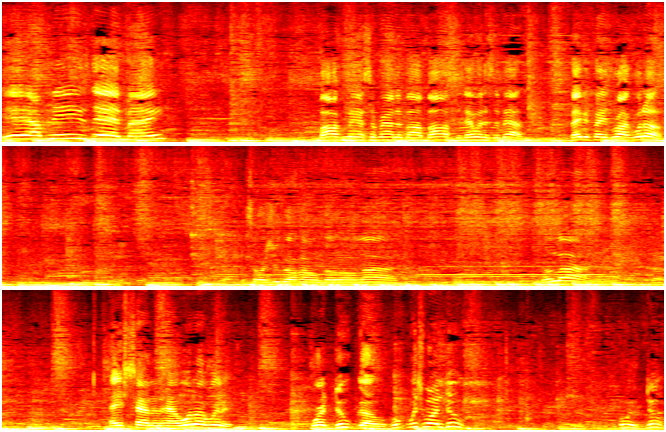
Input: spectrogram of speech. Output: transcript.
Yeah, I needs that, man. Boss man surrounded by bosses. That's what it's about. Babyface Rock, what up? So as you go home, go on live. Go live. H Town and how? What up with it? Where Duke go? Who, which one Duke? Who is Duke?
